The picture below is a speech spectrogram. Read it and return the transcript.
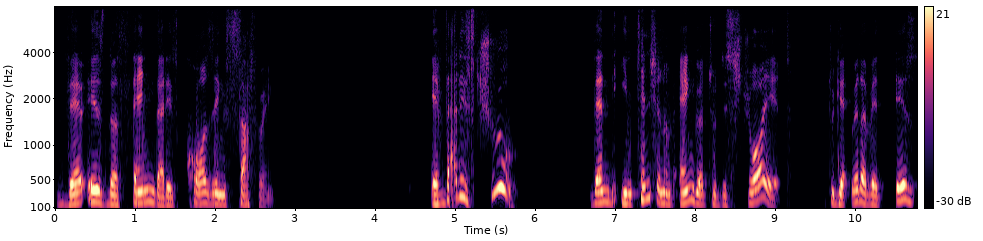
there is the thing that is causing suffering. If that is true then the intention of anger to destroy it to get rid of it is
